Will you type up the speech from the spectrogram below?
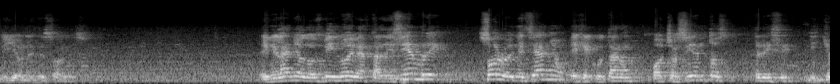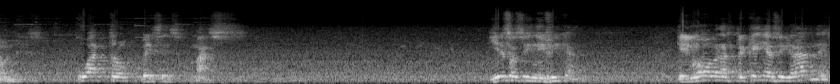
millones de soles. En el año 2009 hasta diciembre, solo en ese año ejecutaron 813 millones, cuatro veces más. Y eso significa que en obras pequeñas y grandes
